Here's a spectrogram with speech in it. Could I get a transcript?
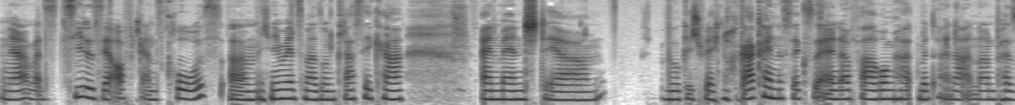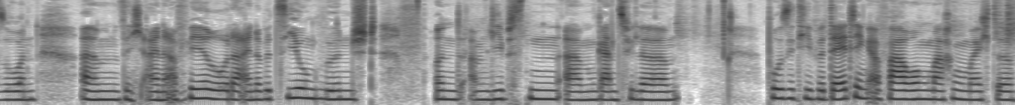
ja, weil das Ziel ist ja oft ganz groß. Ähm, ich nehme jetzt mal so einen Klassiker, ein Mensch, der wirklich vielleicht noch gar keine sexuellen Erfahrungen hat mit einer anderen Person, ähm, sich eine Affäre oder eine Beziehung wünscht und am liebsten ähm, ganz viele positive Dating-Erfahrungen machen möchte,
